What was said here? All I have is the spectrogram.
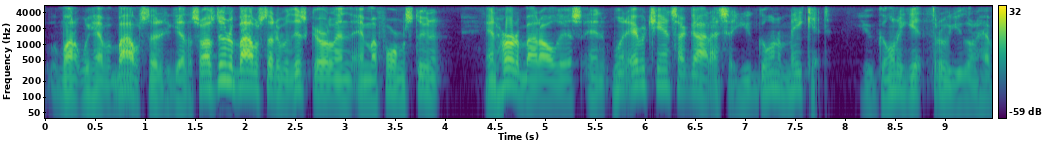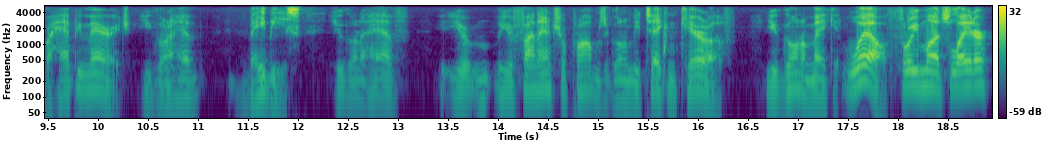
Why don't we have a Bible study together?" So I was doing a Bible study with this girl and, and my former student, and heard about all this. And when every chance I got, I said, "You're going to make it. You're going to get through. You're going to have a happy marriage. You're going to have babies. You're going to have your your financial problems are going to be taken care of. You're going to make it." Well, three months later,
